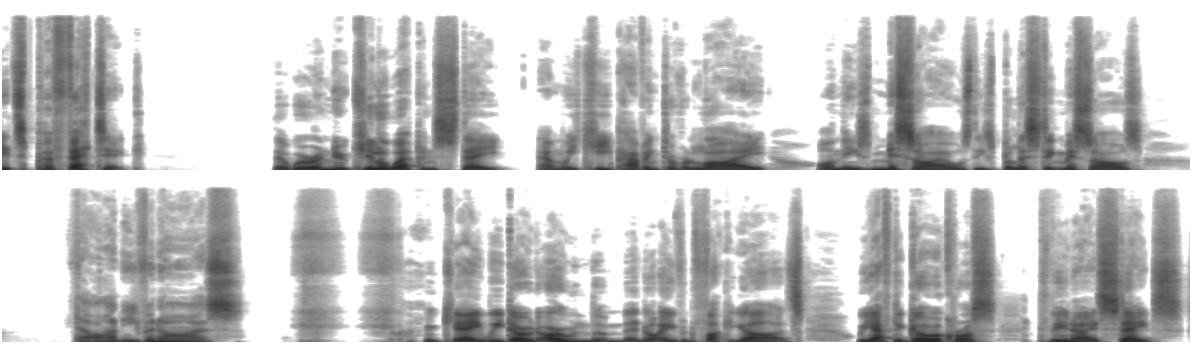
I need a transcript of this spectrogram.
It's pathetic that we're a nuclear weapon state and we keep having to rely on these missiles, these ballistic missiles that aren't even ours. okay, we don't own them. They're not even fucking ours. We have to go across to the United States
